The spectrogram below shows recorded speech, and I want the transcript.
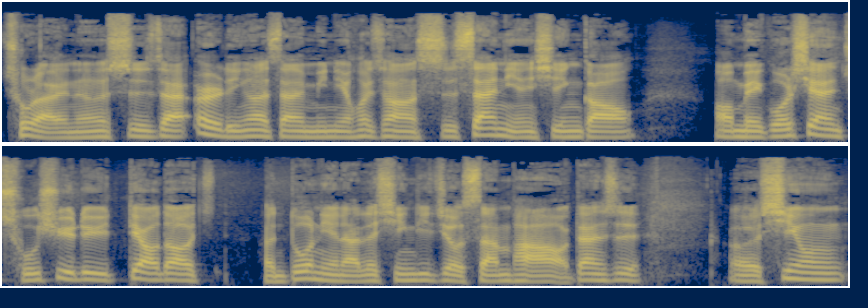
出来呢，是在二零二三明年会上十三年新高哦。美国现在储蓄率掉到很多年来的新低，只有三趴哦，但是。呃，信用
